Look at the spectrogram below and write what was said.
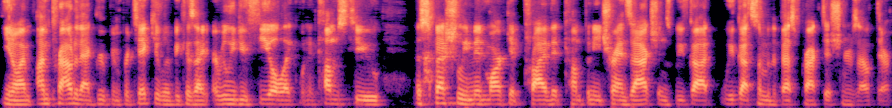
you know, I'm I'm proud of that group in particular because I, I really do feel like when it comes to especially mid-market private company transactions, we've got we've got some of the best practitioners out there.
